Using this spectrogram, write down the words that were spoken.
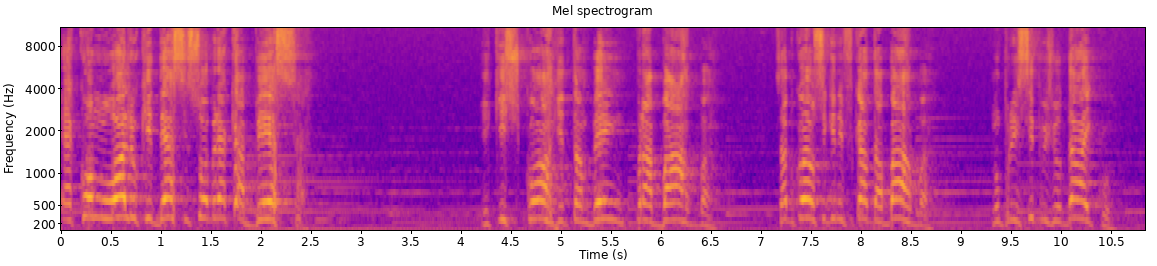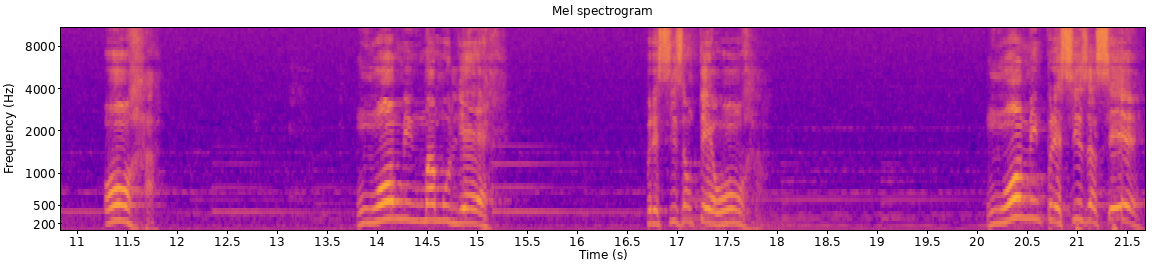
É como óleo que desce sobre a cabeça e que escorre também para a barba Sabe qual é o significado da barba? No princípio judaico, honra. Um homem e uma mulher precisam ter honra. Um homem precisa ser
